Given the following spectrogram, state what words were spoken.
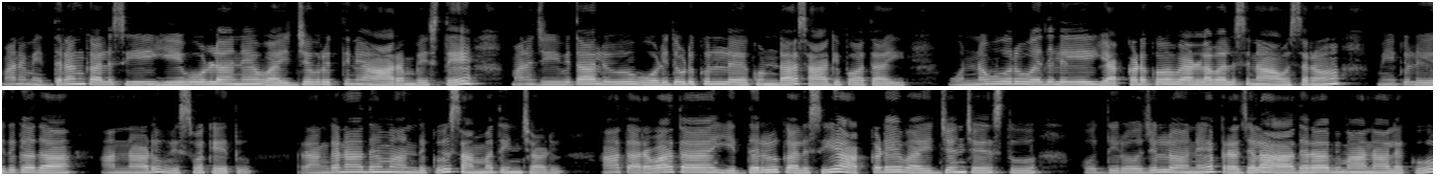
మనమిద్దరం కలిసి ఈ ఊళ్ళోనే వైద్య వృత్తిని ఆరంభిస్తే మన జీవితాలు ఒడిదుడుకులు లేకుండా సాగిపోతాయి. ఉన్న ఊరు వదిలి ఎక్కడికో వెళ్ళవలసిన అవసరం మీకు లేదు కదా అన్నాడు విశ్వకేతు. రంగనాథం అందుకు సమ్మతించాడు. ఆ తర్వాత ఇద్దరూ కలిసి అక్కడే వైద్యం చేస్తూ కొద్ది రోజుల్లోనే ప్రజల ఆదరాభిమానాలకు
